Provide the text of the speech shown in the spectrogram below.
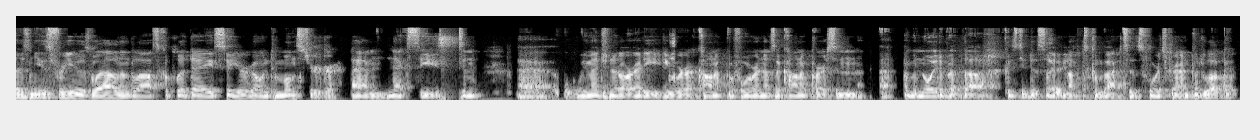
there's news for you as well in the last couple of days. So you're going to Munster um, next season. Uh, we mentioned it already. You were a Connacht before, and as a Connacht person, uh, I'm annoyed about that because you decided not to come back to the sports ground. But look,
